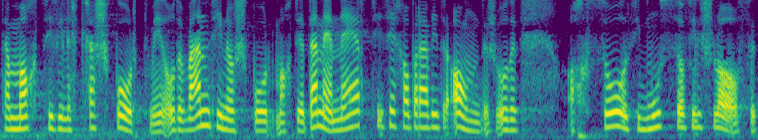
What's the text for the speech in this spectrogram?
dann macht sie vielleicht keinen Sport mehr. Oder wenn sie noch Sport macht, ja, dann ernährt sie sich aber auch wieder anders. Oder, ach so, sie muss so viel schlafen,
